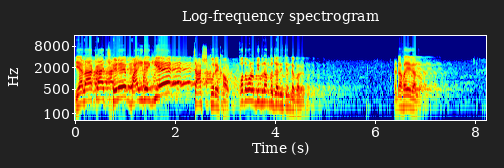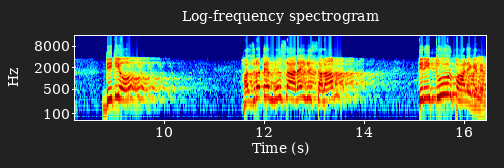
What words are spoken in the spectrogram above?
এলাকা ছেড়ে বাইরে গিয়ে চাষ করে খাও। কত বড় বিভ্রান্ত জাতি চিন্তা করে। এটা হয়ে গেল। দ্বিতীয় হজরতে মুসা সালাম, তিনি তুর পাহাড়ে গেলেন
